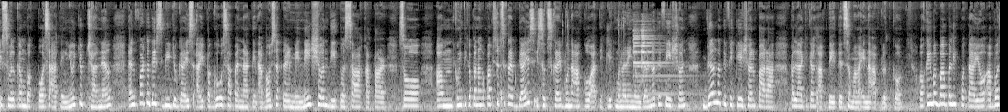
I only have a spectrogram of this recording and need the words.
guys, welcome back po sa ating YouTube channel. And for today's video guys ay pag-uusapan natin about sa termination dito sa Qatar. So, um, kung hindi ka pa nakapag-subscribe guys, isubscribe mo na ako at i-click mo na rin yung bell notification, bell notification para palagi kang updated sa mga ina-upload ko. Okay, magbabalik po tayo about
